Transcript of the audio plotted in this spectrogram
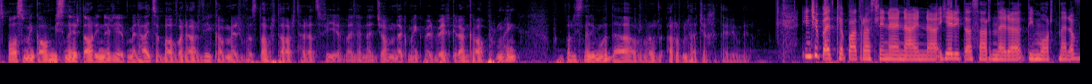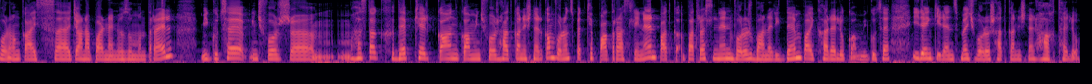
սպասում ենք ամիսներ, տարիներ, երբ մեր հայցը բավարարվի կամ մեր վստահորդը արդարացվի եւ այլն, այդ ժամանակ մենք մեր բերկրանքը ապրում ենք, ֆուտբոլիստների մոտ դա առավել հաճախ է տեղի ունենում։ Ինչը պետք է պատրաստ լինեն այն երիտասարդները, դիմորդները, որոնք այս ճանապարհն են ուզում ընտրել։ Միգուցե ինչ որ հստակ դեպքեր կան կամ ինչ որ հատկանիշներ կան, որոնց պետք է պատրաստ լինեն, պատրաստ լինեն որոշ բաների դեմ պայքարելու կամ միգուցե իրենք իրենց մեջ որոշ հատկանիշներ հաղթելու։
